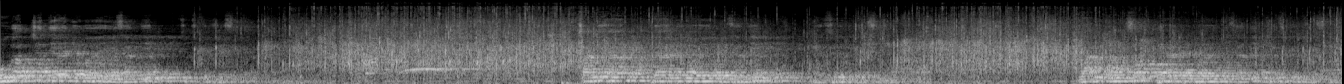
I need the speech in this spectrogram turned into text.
오갑진 대한요가회 이사님 참석해 주셨습니다. 장희양 대한요가회 이사님 네, 소개드리겠습니다. 양광석 대한요가회 이사님 참석해 주셨습니다.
